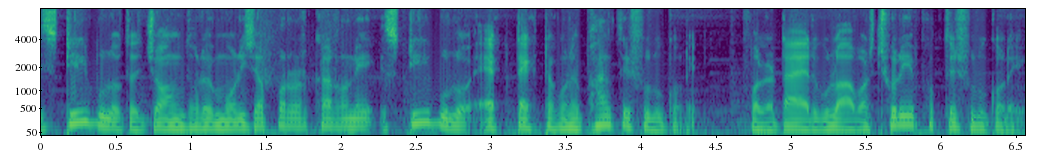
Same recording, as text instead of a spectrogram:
স্টিলগুলোতে জং ধরে মরিচা পড়ার কারণে স্টিলগুলো একটা একটা করে ভাঙতে শুরু করে। ফলে টায়ারগুলো আবার ছড়িয়ে পড়তে শুরু করে।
